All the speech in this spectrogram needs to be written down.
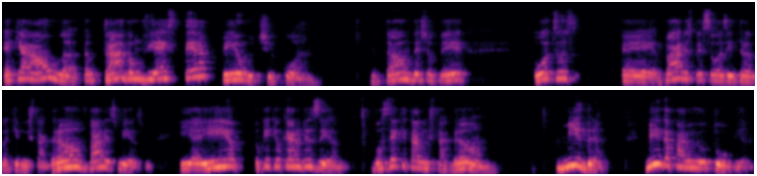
é que a aula traga um viés terapêutico. Então, deixa eu ver outros, é, várias pessoas entrando aqui no Instagram, várias mesmo. E aí, o que, que eu quero dizer? Você que está no Instagram, migra, migra para o YouTube.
